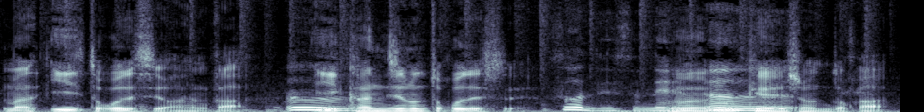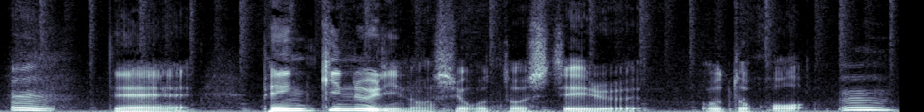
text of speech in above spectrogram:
まあいいとこですよなんか、うん。いい感じのとこです、そうですね。うん、ロケーシンョンとか、うん。でペンキ塗りの仕事をしている男うん。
